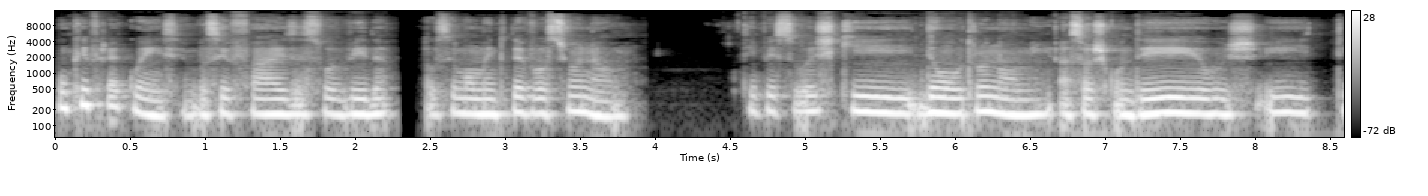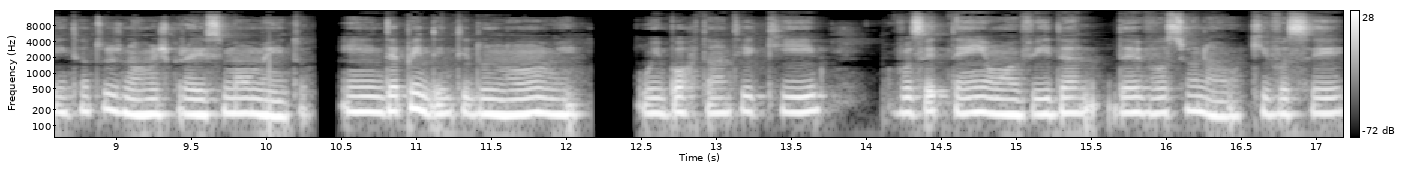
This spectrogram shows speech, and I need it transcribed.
Com que frequência você faz a sua vida, o seu momento devocional? Tem pessoas que dão outro nome, a sós com Deus, e tem tantos nomes para esse momento. Independente do nome, o importante é que você tenha uma vida devocional, que você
